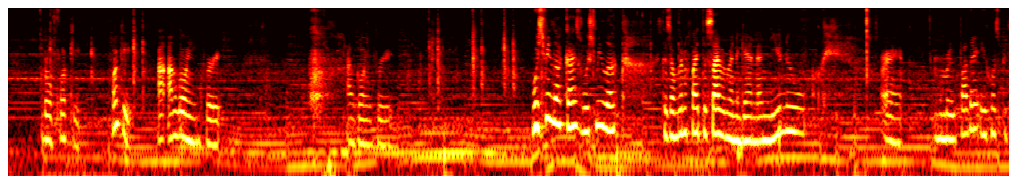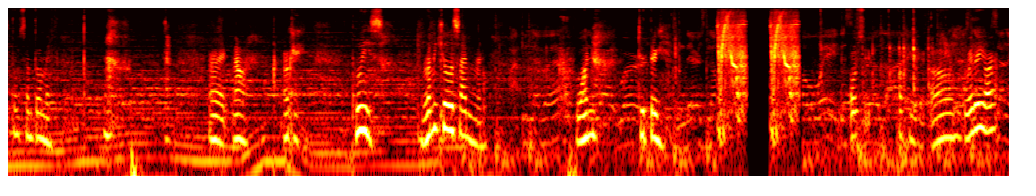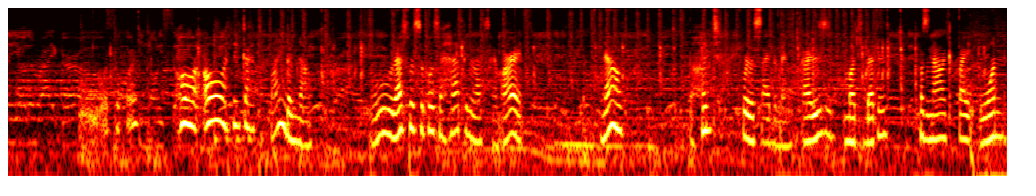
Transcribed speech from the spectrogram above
Bro, fuck it. Fuck it. I I'm going for it. I'm going for it. Wish me luck, guys. Wish me luck. Because I'm gonna fight the Saibaman again. And you knew. Okay. Alright. En nombre del Padre, Hijo, Espíritu Santo. Amen. Alright, now. Okay. Please. Let me kill the Saibaman. One, two, three. Oh shit. Okay, um, where they are? What the fuck? Oh, oh, I think I have to find them now. Oh, that's what's supposed to happen last time. Alright. Now, the hunt for the Saibamen. Alright, this is much better. Because now I can fight one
